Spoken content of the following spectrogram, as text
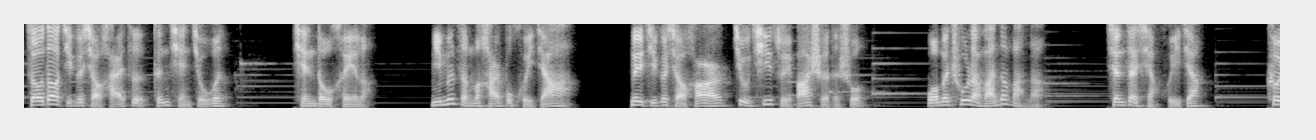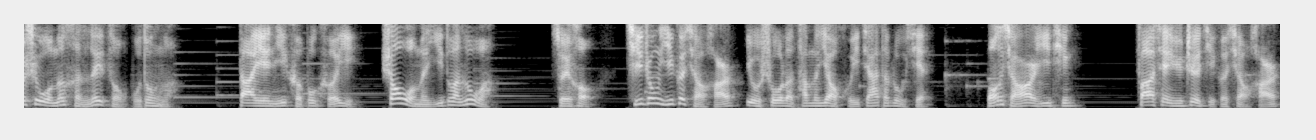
走到几个小孩子跟前就问：天都黑了，你们怎么还不回家啊？那几个小孩儿就七嘴八舌地说：“我们出来玩的晚了，现在想回家，可是我们很累，走不动了。大爷，你可不可以捎我们一段路啊？”随后，其中一个小孩又说了他们要回家的路线。王小二一听，发现与这几个小孩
